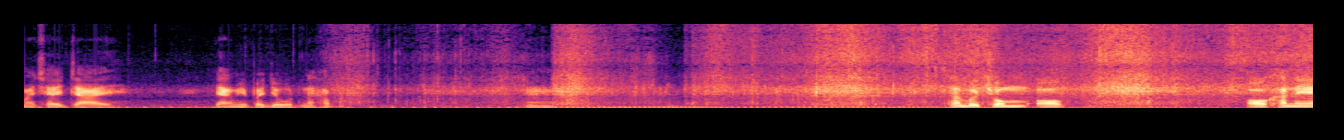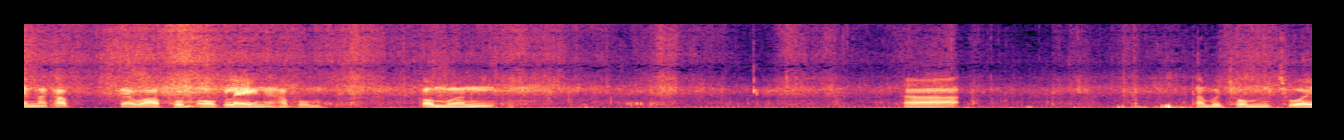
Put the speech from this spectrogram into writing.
มาใช้จ่ายอย่างมีประโยชน์นะครับท่านผู้ชมออกออกคะแนนนะครับ แต่ว่าผมออกแรงนะครับ ผมก็เหมือนอท่านผู้ชมช่วย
